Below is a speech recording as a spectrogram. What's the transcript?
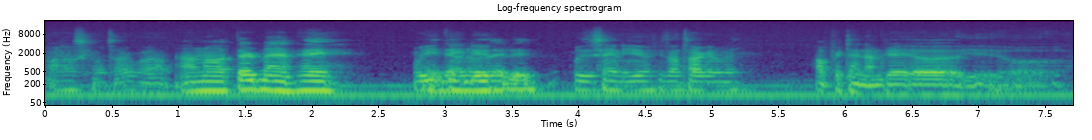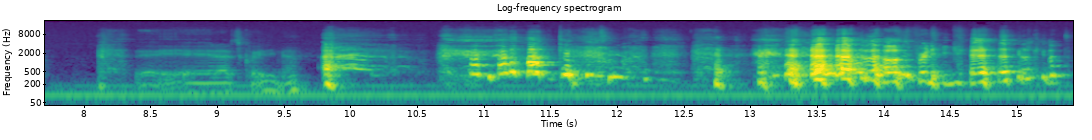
What else can we talk about? I don't know. Third man, hey. What do you how think, dude? there, dude? What's he saying to you? He's not talking to me. I'll pretend I'm Jay. Uh, yeah, uh, yeah, yeah, that's crazy, man. That was pretty good.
